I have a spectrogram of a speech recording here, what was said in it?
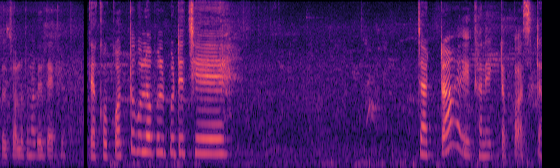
তো চলো তোমাদের দেখে। দেখো, কতগুলো ফুল ফুটেছে। চারটা, এখানে একটা পাঁচটা।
